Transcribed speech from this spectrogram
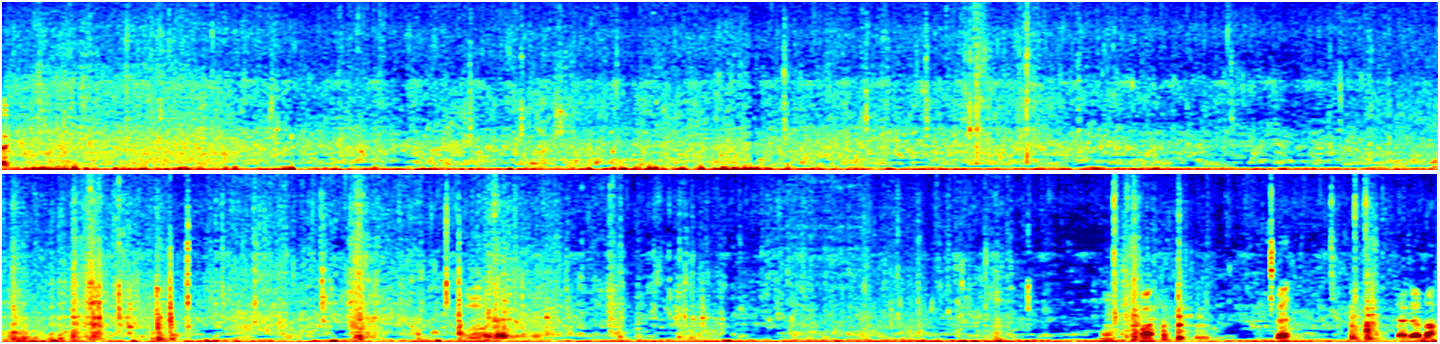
Masag. Ah, eh, Dagan na.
